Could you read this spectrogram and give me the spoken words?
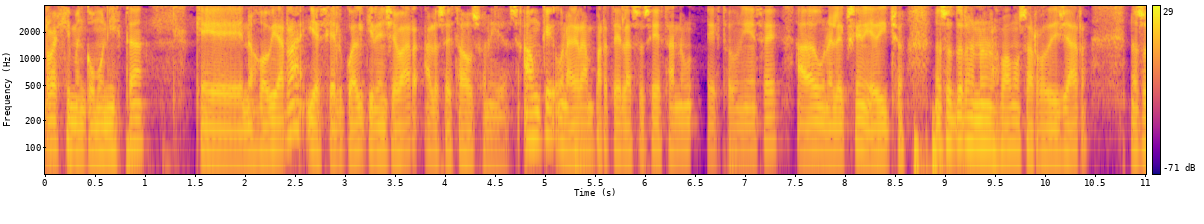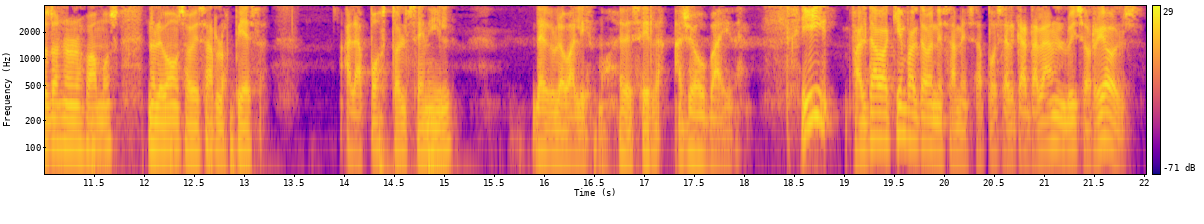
régimen comunista que nos gobierna y hacia el cual quieren llevar a los Estados Unidos. Aunque una gran parte de la sociedad estadounidense ha dado una elección y ha dicho, nosotros no nos vamos a arrodillar, nosotros no nos vamos, no le vamos a besar los pies al apóstol senil del globalismo, es decir, a Joe Biden. Y faltaba, ¿quién faltaba en esa mesa? Pues el catalán Luis Oriols.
